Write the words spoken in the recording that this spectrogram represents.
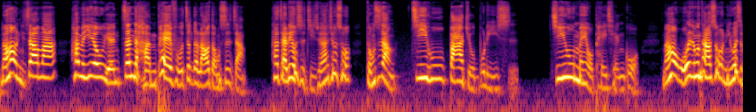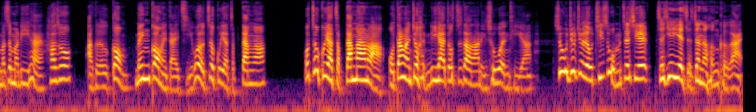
然后你知道吗？他们业务员真的很佩服这个老董事长，他才六十几岁，他就说董事长几乎八九不离十，几乎没有赔钱过。然后我会问他说：“你为什么这么厉害？”他说：“阿哥讲免讲的代志，我有做几啊十单啊，我做几啊十单啊嘛，我当然就很厉害，都知道哪里出问题啊。所以我就觉得，其实我们这些这些业者真的很可爱。”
